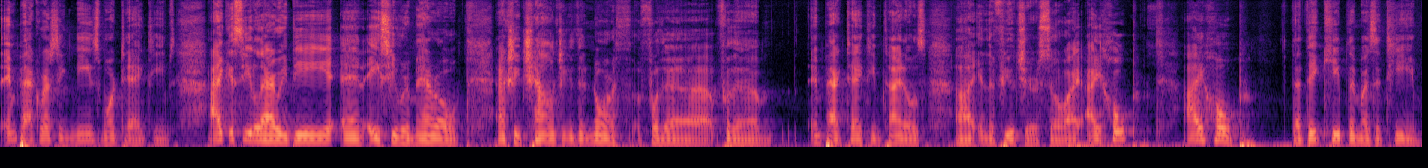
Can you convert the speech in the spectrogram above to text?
Impact Wrestling needs more tag teams. I can see Larry D and Acey Romero actually challenging the North for the for the Impact Tag Team titles uh, in the future. So I, I hope, I hope that they keep them as a team.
